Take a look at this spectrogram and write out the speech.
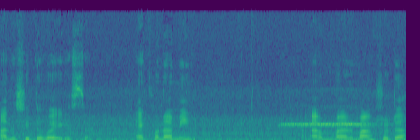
আধা সিদ্ধ হয়ে গেছে। এখন আমি আমার মাংসটা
